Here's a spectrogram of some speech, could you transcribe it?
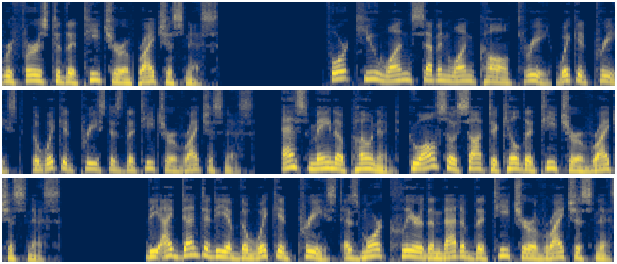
refers to the teacher of righteousness. 4Q171 Call 3 Wicked Priest The wicked priest is the teacher of righteousness' S main opponent, who also sought to kill the teacher of righteousness. The identity of the wicked priest is more clear than that of the teacher of righteousness,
